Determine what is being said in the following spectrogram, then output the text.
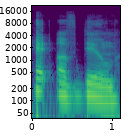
pit of doom.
